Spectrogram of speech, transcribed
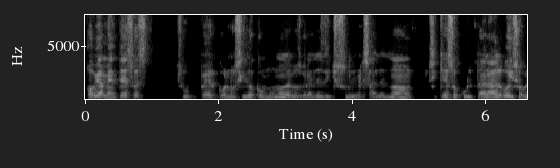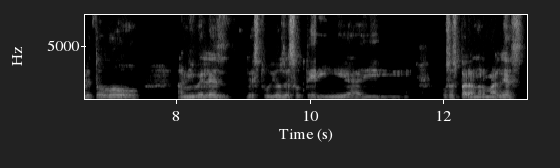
obviamente eso es súper conocido como uno de los grandes dichos universales, ¿no? Si quieres ocultar algo y sobre todo a niveles de estudios de esotería y cosas paranormales,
